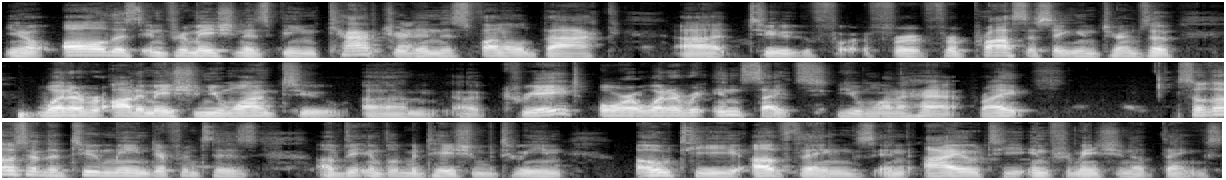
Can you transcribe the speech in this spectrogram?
You know, all this information is being captured okay. and is funneled back uh, to for, for, for processing in terms of whatever automation you want to um, uh, create or whatever insights you want to have, right? So those are the two main differences of the implementation between OT of things and IoT information of things.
